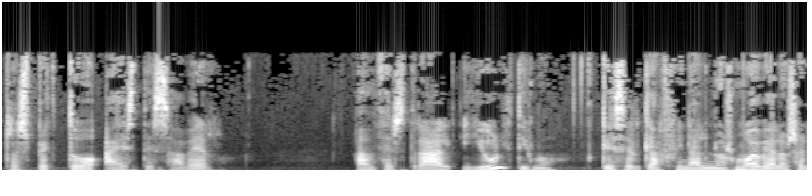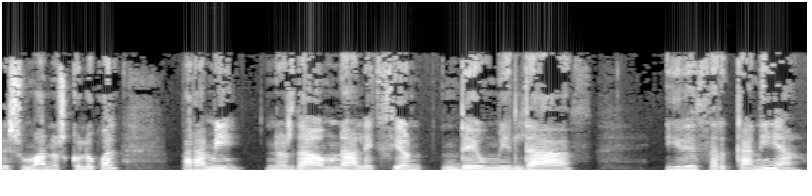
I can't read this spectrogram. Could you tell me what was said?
respecto a este saber ancestral y último, que es el que al final nos mueve a los seres humanos, con lo cual para mí nos da una lección de humildad y de cercanía,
